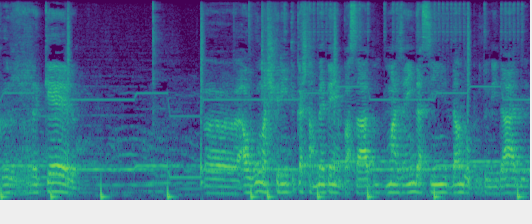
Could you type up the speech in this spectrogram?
que requer ah, algumas críticas também têm passado, mas ainda assim dando oportunidade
